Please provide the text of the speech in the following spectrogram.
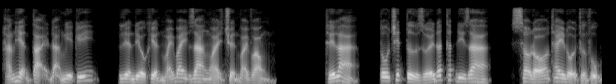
hắn hiện tại đã nghĩ kỹ liền điều khiển máy bay ra ngoài chuyển vài vòng. Thế là, tô chết từ dưới đất thất đi ra, sau đó thay đổi thường phục.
